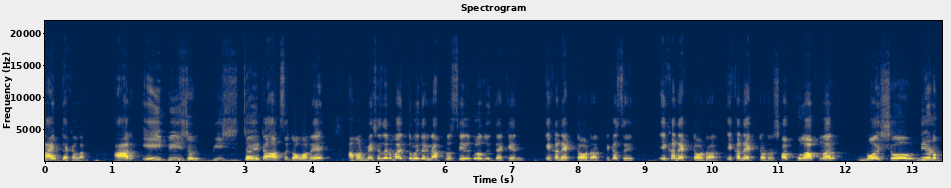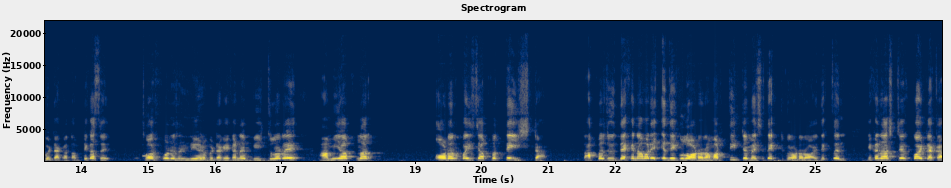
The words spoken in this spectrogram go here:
লাইভ দেখালাম। আর এই বিশ বিশ এটা আছে ডলারে, আমার মেসেজের মাধ্যমে দেখেন, আপনার সেলগুলো যদি দেখেন, এখানে একটা অর্ডার ঠিক আছে? এখানে একটা অর্ডার এখানে একটা অর্ডার সবগুলো আপনার নয়শো নিরানব্বই টাকা দাম, ঠিক আছে? ছয়শো নিরানব্বই টাকা, এখানে বিশ ডলারে আমি আপনার অর্ডার পাইছি আপনার তেইশটা। আপনারা যদি দেখেন আমার এদেরগুলো অর্ডার আমার তিনটে মেসেজে একটা করে অর্ডার হয়, দেখছেন? এখানে আসছে কয় টাকা?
